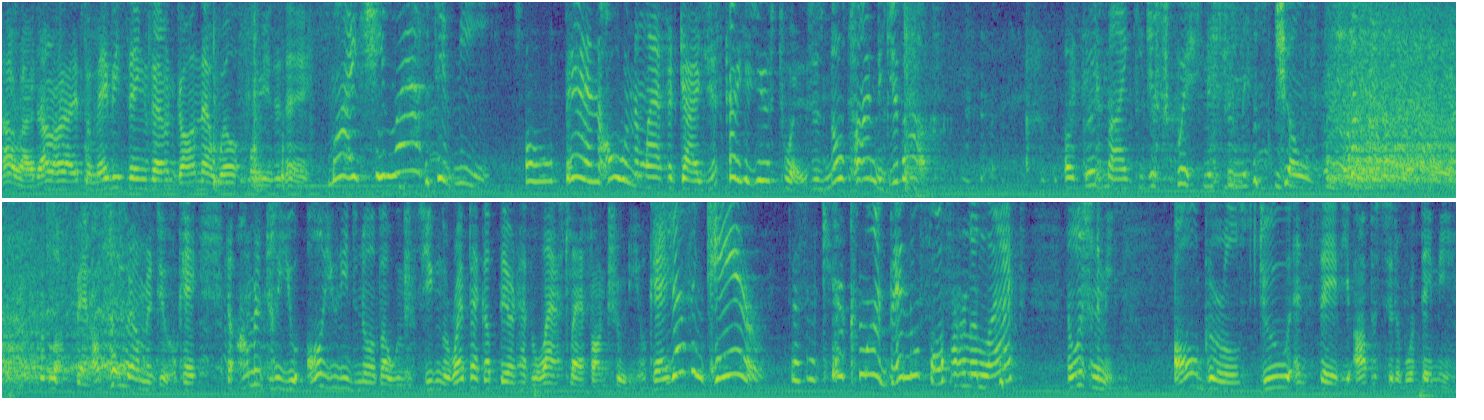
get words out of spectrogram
All right, all right. So maybe things haven't gone that well for you today. Mike, she laughed at me. So, Ben, oh, all women laugh at guys. You just gotta get used to it. This is no time to give up. Oh, good, Mike. You just squished Mr. and Mrs. Jones. Look, Ben, I'll tell you what I'm gonna do, okay? Now, I'm gonna tell you all you need to know about women so you can go right back up there and have the last laugh on Trudy, okay? She doesn't care. Doesn't care? Come on, Ben, don't fall for her little act. Now, listen to me. All girls do and say the opposite of what they mean.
